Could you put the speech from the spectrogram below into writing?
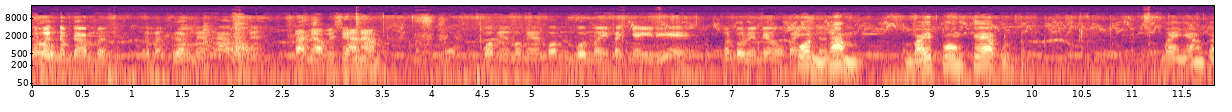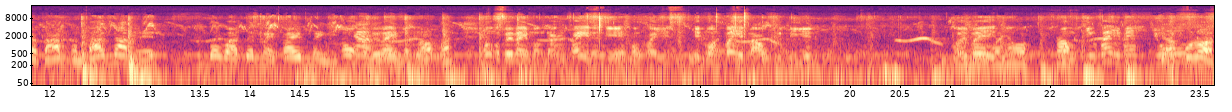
น้ำมันดำๆมันแต่มันเครื่องแม่นท่าแบบนี้ ตัดแล้วไปเสียน้บ่แม่นบ่แม่นบ่มันบนใหม่ใบใหญ่ดิมันบ่แม่นแนวใบพ่นย่ำใบโป่งแก้พุ่นไม่หยังก็ตามกันตามนั่นเลยบ่ว่าเป็นไม้ไฟไม่หย่างไม่จอมมัดเขาก็ไปไว้หมองดังไฟนั่นดิของข่อยเห็นบ่ไม่เห็นเราขึ้นดีอยู่บ่อยู่บ่อยู่หมเจ้าองจริงไฟไหมอยู่เจ้าผู้รอด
